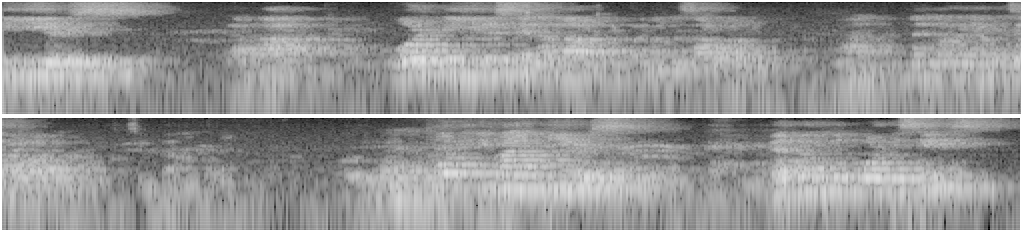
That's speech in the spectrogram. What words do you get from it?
years. Pa, 40 years and above mag-asawa. Ha? Ilan na kaya ang asawa? 45 years. Meron ba dito 46?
